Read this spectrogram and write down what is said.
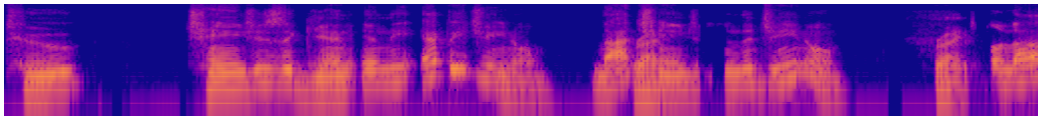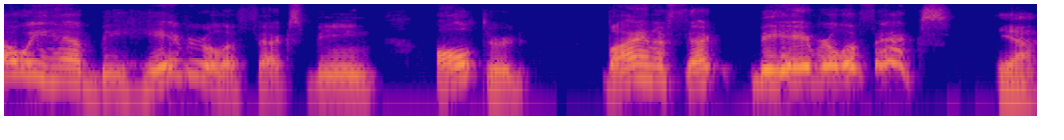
to changes again in the epigenome, not right. changes in the genome. Right. So now we have behavioral effects being altered by an effect, behavioral effects. Yeah.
